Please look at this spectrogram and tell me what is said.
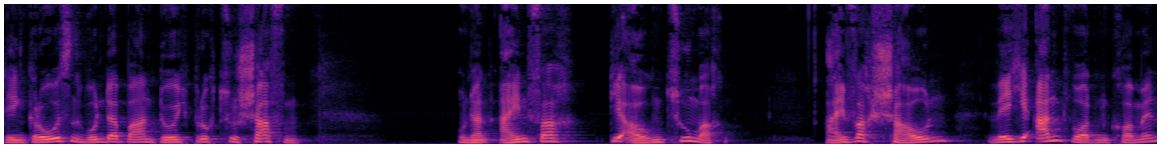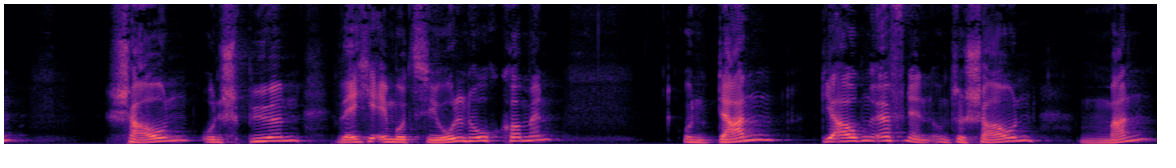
den großen, wunderbaren Durchbruch zu schaffen? Und dann einfach die Augen zumachen. Einfach schauen, welche Antworten kommen, schauen und spüren, welche Emotionen hochkommen und dann die Augen öffnen, um zu schauen, Mann,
